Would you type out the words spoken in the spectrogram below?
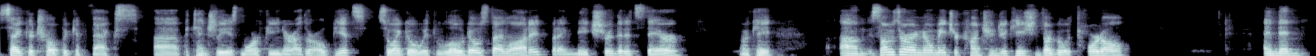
psychotropic effects, uh, potentially as morphine or other opiates. So I go with low dose Dilaudid, but I make sure that it's there. Okay. Um, as long as there are no major contraindications, I'll go with Toradol and then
